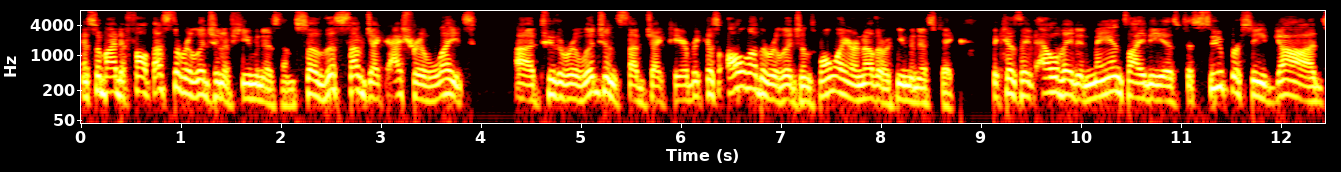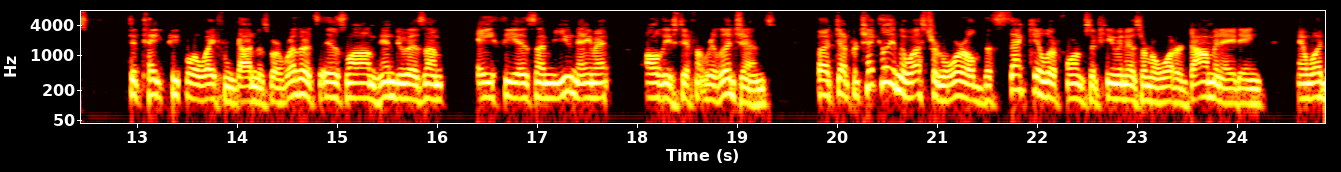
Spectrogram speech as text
And so by default, that's the religion of humanism. So this subject actually relates uh, to the religion subject here because all other religions, one way or another, are humanistic because they've elevated man's ideas to supersede God's to take people away from God and his word, whether it's Islam, Hinduism, atheism, you name it, all these different religions. But uh, particularly in the Western world, the secular forms of humanism are what are dominating, and what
